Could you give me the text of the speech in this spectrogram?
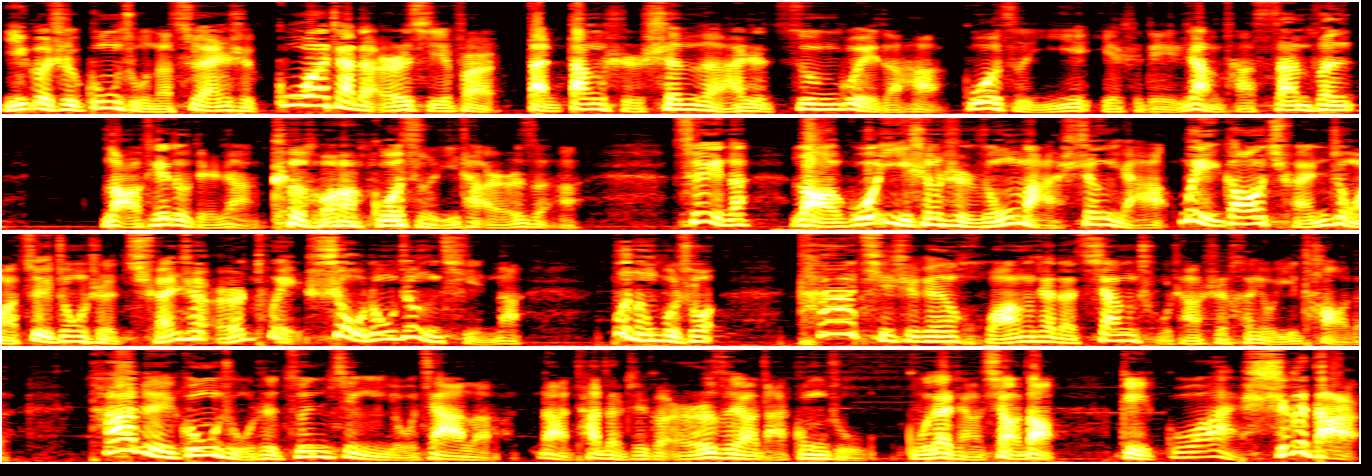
一个是公主呢，虽然是郭家的儿媳妇儿，但当时身份还是尊贵的哈，郭子仪也是得让她三分，老爹都得让，更何况郭子仪他儿子啊。所以呢，老郭一生是戎马生涯，位高权重啊，最终是全身而退，寿终正寝呢。不能不说，他其实跟皇家的相处上是很有一套的。他对公主是尊敬有加了，那他的这个儿子要打公主，古代讲孝道，给郭爱十个胆儿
